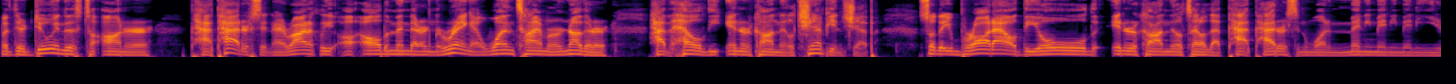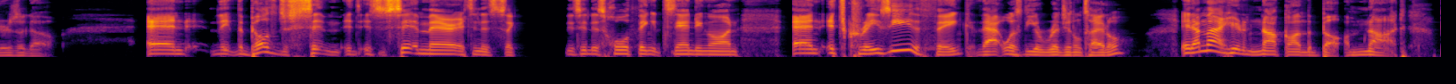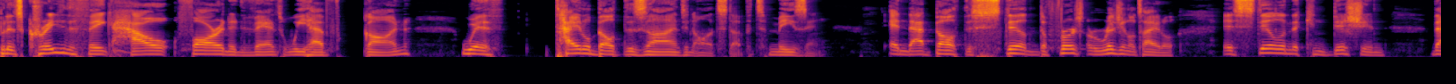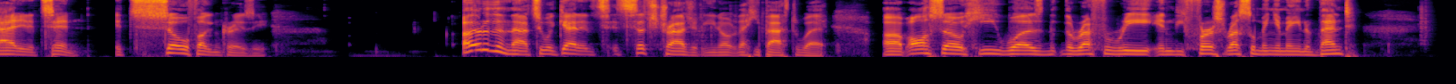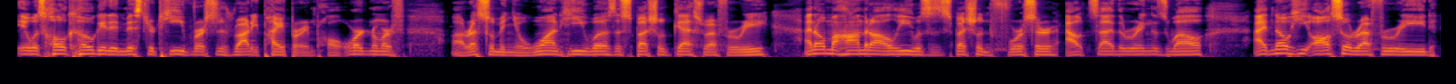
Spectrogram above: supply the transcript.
but they're doing this to honor Pat Patterson. Ironically, all, all the men that are in the ring at one time or another have held the Intercontinental Championship. So they brought out the old Intercontinental title that Pat Patterson won many, many, many years ago. And the the belt's just sitting. It, it's sitting there. It's in this like it's in this whole thing. It's standing on, and it's crazy to think that was the original title. And I'm not here to knock on the belt. I'm not. But it's crazy to think how far in advance we have gone with title belt designs and all that stuff. It's amazing. And that belt is still the first original title is still in the condition that it's in. It's so fucking crazy. Other than that, so again, it's it's such tragedy, you know, that he passed away. Um, also, he was the referee in the first WrestleMania main event. It was Hulk Hogan and Mr. T versus Roddy Piper and Paul Orndorff. Uh, WrestleMania 1, he was a special guest referee. I know Muhammad Ali was a special enforcer outside the ring as well. I know he also refereed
